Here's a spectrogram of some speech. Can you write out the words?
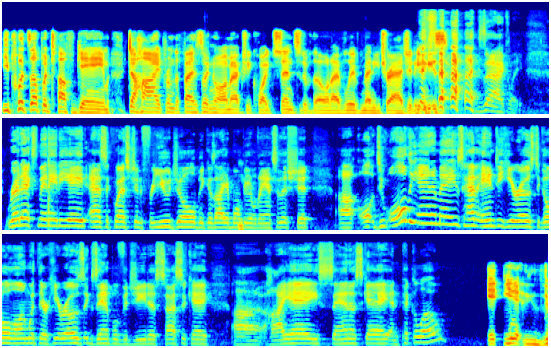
he puts up a tough game to hide from the fact. It's like, no, I'm actually quite sensitive though, and I've lived many tragedies. exactly. Red X Men 88 asks a question for you, Joel, because I won't be able to answer this shit. Uh, all, do all the animes have anti heroes to go along with their heroes? Example Vegeta, Sasuke, uh, Hiei, Sanosuke, and Piccolo? It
